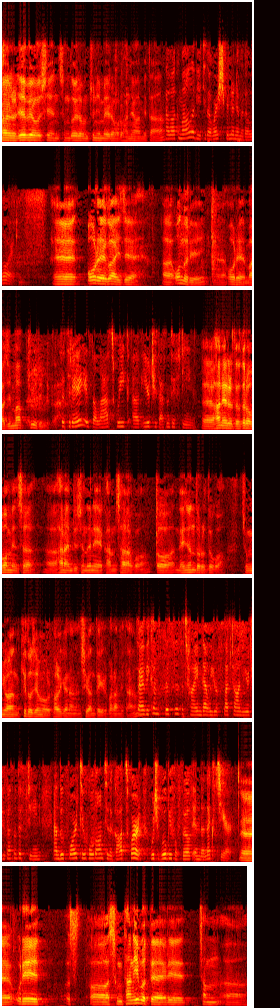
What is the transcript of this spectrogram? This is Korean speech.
오늘 예배 오신 성도 여러분 주님의 이름으로 환영합니다. I welcome all of you to the worship in the name of the Lord. 에, 올해가 이제 아, 오늘이 에, 올해 마지막 주일입니다. So today is the last week of year 2015. 에, 한 해를 되돌아보면서 어, 하나님 주신 은혜에 감사하고 또 내년도를 두고 중요한 기도 제목을 발견하는 시간 되기를 바랍니다. So it becomes this is the time that we reflect on year 2015 and look forward to hold on to the God's word, which will be fulfilled in the next year. 에, 우리 어, 스- 어, 성탄 이브 때 우리 참 어,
